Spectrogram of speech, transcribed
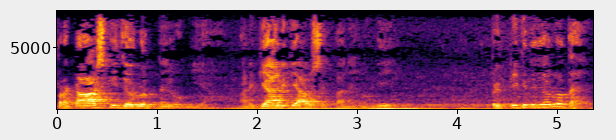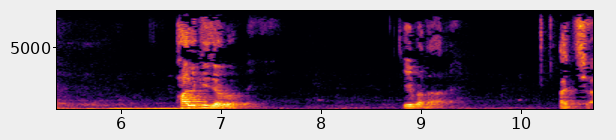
प्रकाश की ज़रूरत नहीं होगी यहाँ मान ज्ञान की आवश्यकता नहीं होगी। वृत्ति की तो ज़रूरत है, फल की ज़रूरत नहीं है। ये बता रहे अच्छा।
